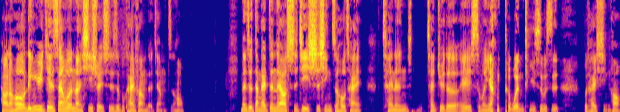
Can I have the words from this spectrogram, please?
好，然后淋浴间三温暖戏水池是不开放的，这样子哈。那这大概真的要实际施行之后才才能才觉得，诶，什么样的问题是不是不太行哈？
